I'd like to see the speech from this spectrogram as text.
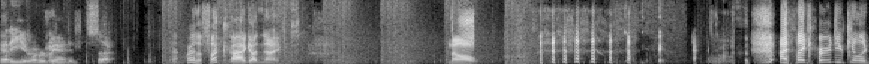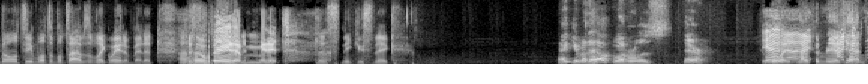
Had a year rubber banded. Suck. Where the fuck? I got knifed. No. I like heard you killing the whole team multiple times. I'm like, wait a minute. Uh, wait a minute. This sneaky snake. Thank you for the help, whoever was there. Yeah, really, I- knifing me again. got.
